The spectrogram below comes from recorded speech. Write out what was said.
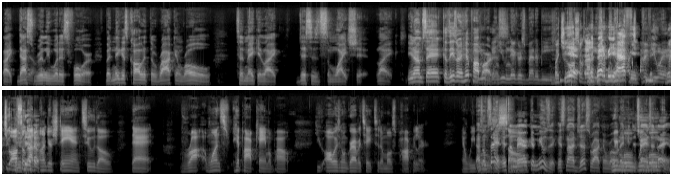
Like that's Yeah. really what it's for. But niggas call it the rock and roll to make it like this is some white shit. Like you know what I'm saying? Because these are hip hop artists. And you niggers better be. But you yeah, also got they better be happy. you. But you also got to understand too, though, that rock, once hip hop came about, you always gonna gravitate to the most popular. And we That's what I'm saying. It's soul. American music. It's not just rock and roll. We they move, need to change move, the name.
